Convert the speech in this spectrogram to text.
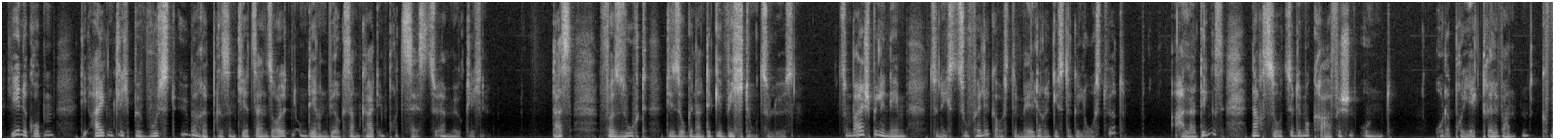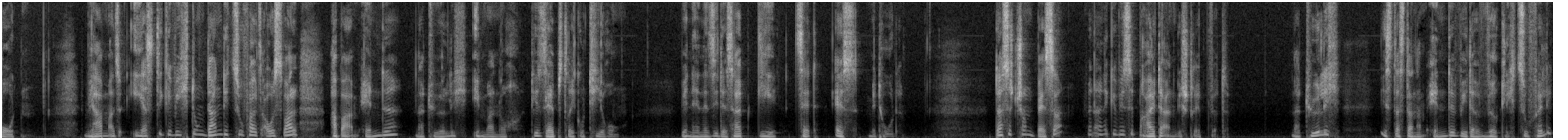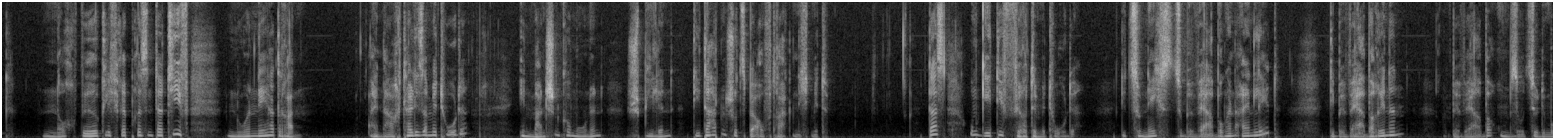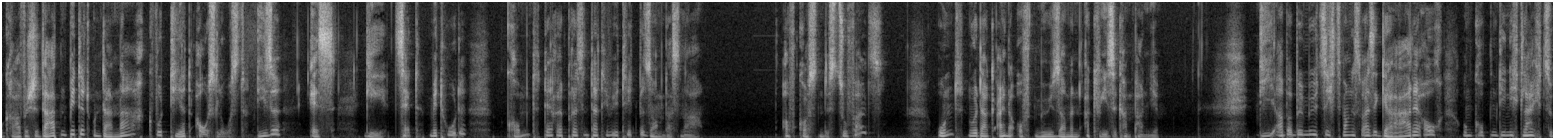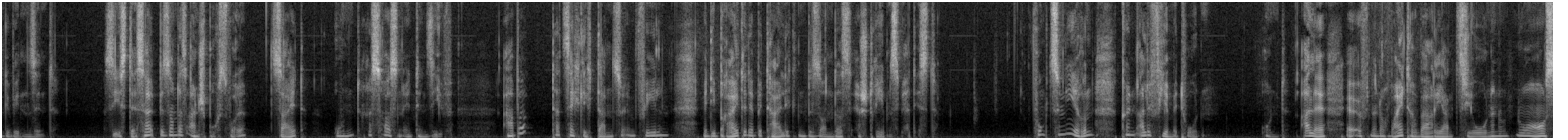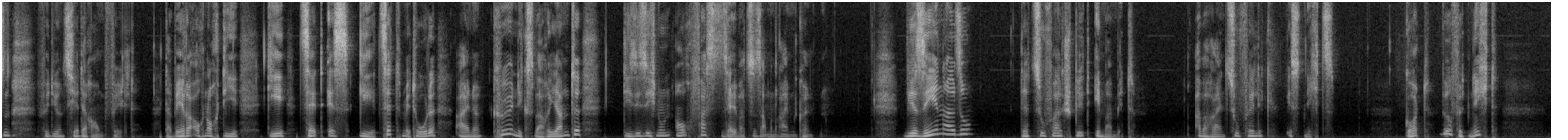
Jene Gruppen, die eigentlich bewusst überrepräsentiert sein sollten, um deren Wirksamkeit im Prozess zu ermöglichen. Das versucht die sogenannte Gewichtung zu lösen. Zum Beispiel indem zunächst zufällig aus dem Melderegister gelost wird, allerdings nach soziodemografischen und oder projektrelevanten Quoten. Wir haben also erst die Gewichtung, dann die Zufallsauswahl, aber am Ende natürlich immer noch die Selbstrekrutierung. Wir nennen sie deshalb GZS-Methode. Das ist schon besser, wenn eine gewisse Breite angestrebt wird. Natürlich ist das dann am Ende weder wirklich zufällig noch wirklich repräsentativ, nur näher dran. Ein Nachteil dieser Methode? In manchen Kommunen spielen die Datenschutzbeauftragten nicht mit. Das umgeht die vierte Methode, die zunächst zu Bewerbungen einlädt, die Bewerberinnen Bewerber um soziodemografische Daten bittet und danach quotiert auslost. Diese SGZ-Methode kommt der Repräsentativität besonders nah. Auf Kosten des Zufalls und nur dank einer oft mühsamen Akquisekampagne. Die aber bemüht sich zwangsweise gerade auch um Gruppen, die nicht leicht zu gewinnen sind. Sie ist deshalb besonders anspruchsvoll, zeit- und ressourcenintensiv, aber tatsächlich dann zu empfehlen, wenn die Breite der Beteiligten besonders erstrebenswert ist. Funktionieren können alle vier Methoden. Und alle eröffnen noch weitere Variationen und Nuancen, für die uns hier der Raum fehlt. Da wäre auch noch die GZSGZ-Methode eine Königsvariante, die Sie sich nun auch fast selber zusammenreimen könnten. Wir sehen also, der Zufall spielt immer mit. Aber rein zufällig ist nichts. Gott würfelt nicht,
